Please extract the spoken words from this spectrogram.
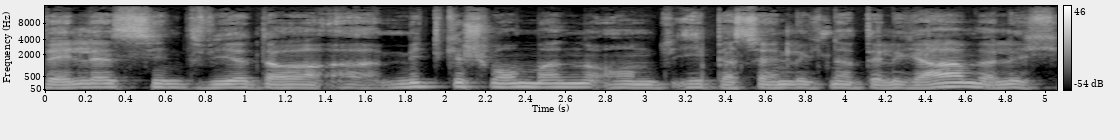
Welle sind wir da mitgeschwommen und ich persönlich natürlich auch, weil ich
